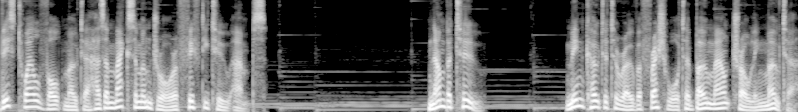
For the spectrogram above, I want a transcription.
This 12-volt motor has a maximum draw of 52 amps. Number 2. Minn Kota Terrova Freshwater Bow Mount Trolling Motor.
